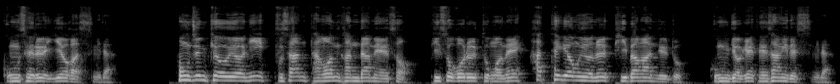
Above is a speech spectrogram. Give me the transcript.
공세를 이어갔습니다. 홍준표 의원이 부산 당원 간담회에서 비속어를 동원해 하태경 의원을 비방한 일도 공격의 대상이 됐습니다.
